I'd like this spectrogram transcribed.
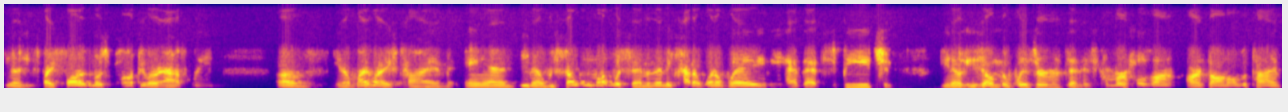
you know he's by far the most popular athlete of you know my lifetime, and you know we fell in love with him, and then he kind of went away, and he had that speech, and you know he's owned the Wizards, and his commercials aren't aren't on all the time,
